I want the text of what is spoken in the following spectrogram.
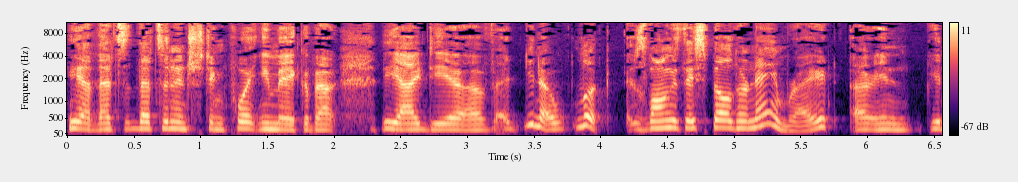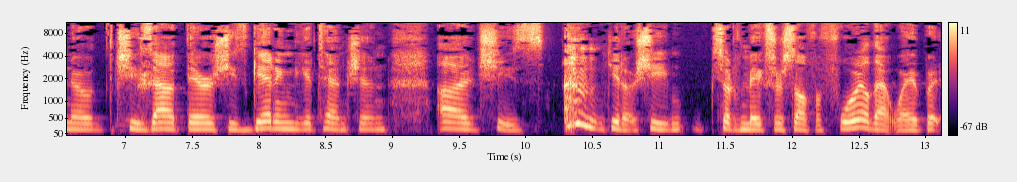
Yeah, that's that's an interesting point you make about the idea of you know, look, as long as they spelled her name right, I mean, you know, she's out there, she's getting the attention, uh, she's, you know, she sort of makes herself a foil that way. But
